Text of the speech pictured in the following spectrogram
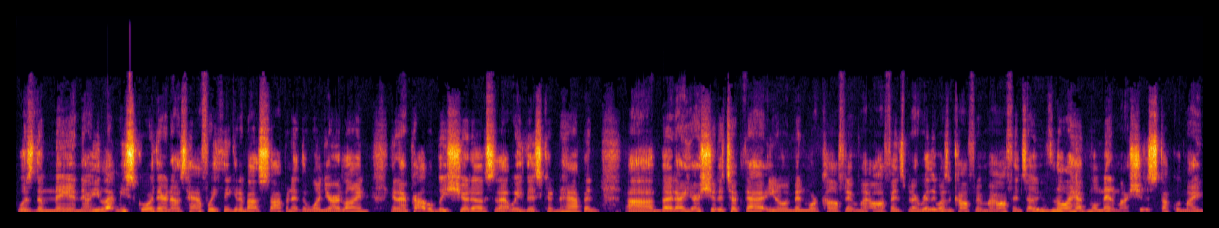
was the man. Now, he let me score there, and I was halfway thinking about stopping at the one yard line, and I probably should have, so that way this couldn't happen. Uh, but I, I should have took that, you know, and been more confident with my offense. But I really wasn't confident in my offense. Even though I had momentum, I should have stuck with my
